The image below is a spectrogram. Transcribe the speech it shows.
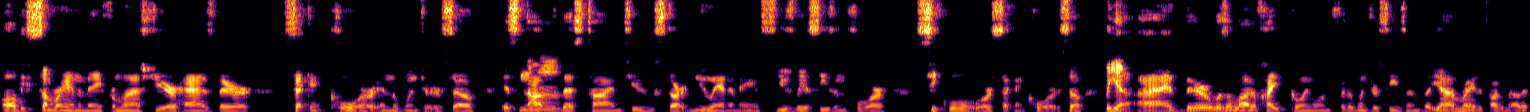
all the summer anime from last year has their second cour in the winter. So it's not mm-hmm. the best time to start new anime. It's usually a season for sequel or second cour. So but yeah i there was a lot of hype going on for the winter season but yeah i'm ready to talk about it.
